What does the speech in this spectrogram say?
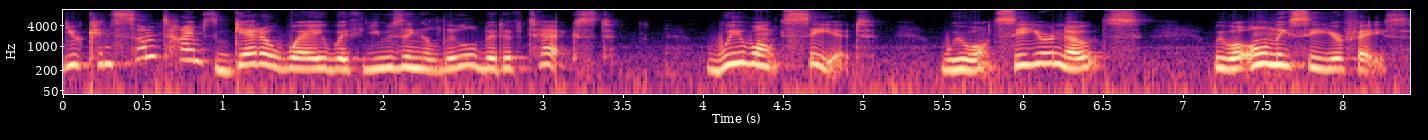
you can sometimes get away with using a little bit of text. We won't see it. We won't see your notes. We will only see your face.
